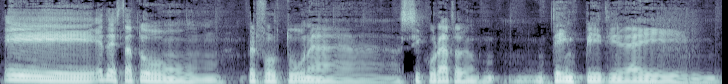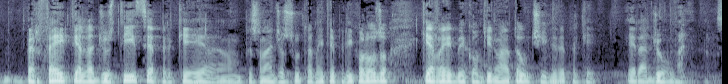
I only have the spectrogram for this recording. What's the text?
E- ed è stato un- per fortuna assicurato in tempi direi perfetti alla giustizia perché era un personaggio assolutamente pericoloso che avrebbe continuato a uccidere perché era giovane.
